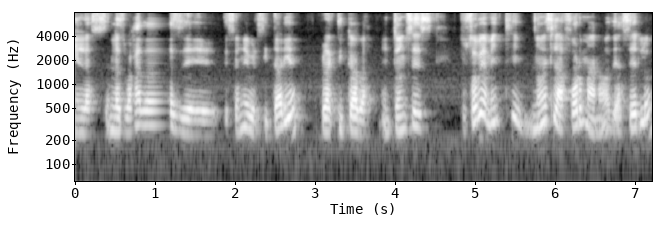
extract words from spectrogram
en, las, en las bajadas de, de universitaria practicaba. Entonces, pues obviamente no es la forma ¿no? de hacerlo,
